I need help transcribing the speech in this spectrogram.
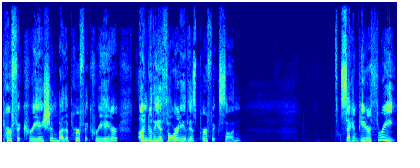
perfect creation, by the perfect Creator, under the authority of His perfect Son. 2 Peter 3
